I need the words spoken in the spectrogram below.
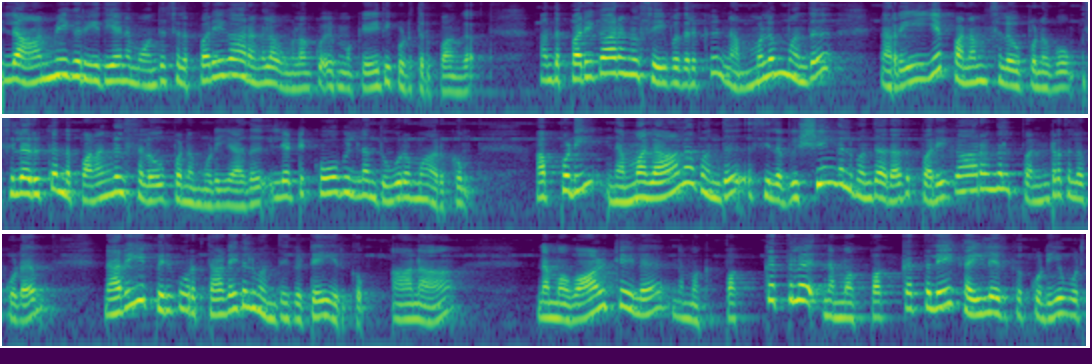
இல்லை ஆன்மீக ரீதியாக நம்ம வந்து சில பரிகாரங்கள் அவங்களாம் நமக்கு எழுதி கொடுத்துருப்பாங்க. அந்த பரிகாரங்கள் செய்வதற்கு நம்மளும் வந்து நிறைய பணம் செலவு பண்ணுவோம். சிலருக்கு அந்த பணங்கள் செலவு பண்ண முடியாது. இல்லாட்டி கோவில்லாம் தூரமாக இருக்கும். அப்படி நம்மளால் வந்து சில விஷயங்கள் வந்து அதாவது பரிகாரங்கள் பண்ணுறதுல கூட நிறைய பேருக்கு ஒரு தடைகள் வந்துக்கிட்டே இருக்கும். ஆனால் நம்ம வாழ்க்கையில் நமக்கு பக்கத்தில் நம்ம பக்கத்திலே கையில் இருக்கக்கூடிய ஒரு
